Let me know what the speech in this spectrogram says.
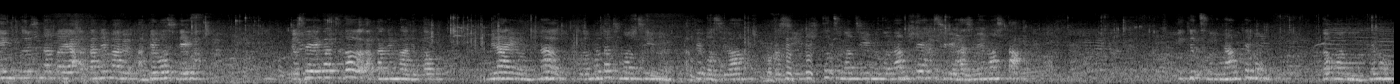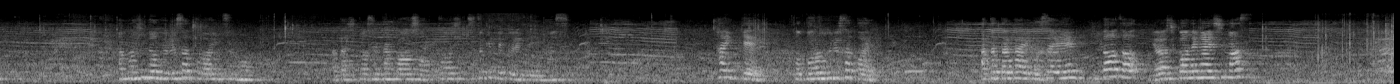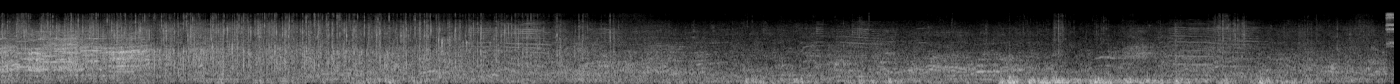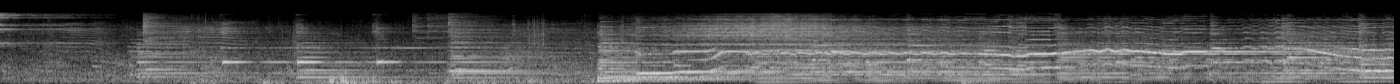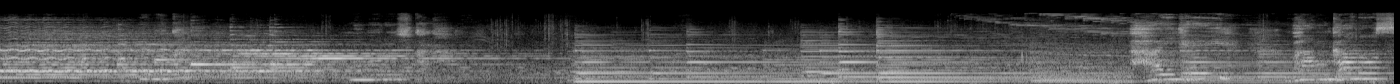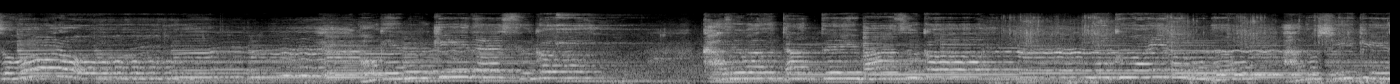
天空日向や茜丸あけ星です。女性が集う茜丸と未来を担う子どもたちのチームあけ星は今年一つのチームとなって走り始めました。いくつになってもどこにいてもあの日のふるさとはいつも私の背中をそっと押し続けてくれています。背景心ふるさとへ。温かいご声援どうぞよろしくお願いします。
